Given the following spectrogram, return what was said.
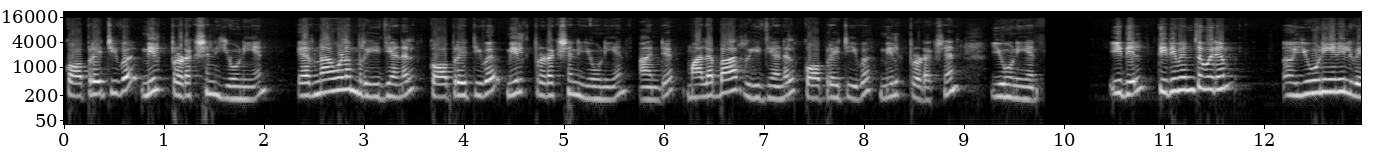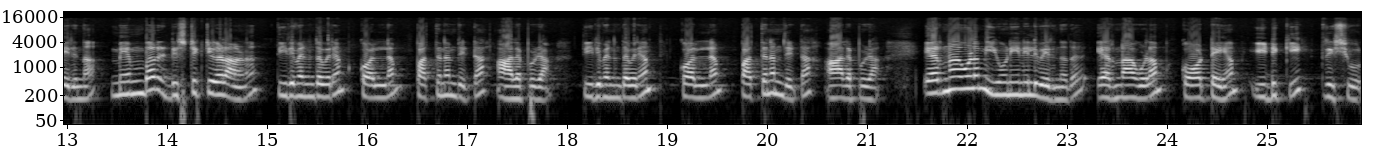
cooperative milk production union Ernakulam regional cooperative milk production union and Malabar regional cooperative milk production union. ഇതിൽ തിരുവനന്തപുരം യൂണിയനിൽ വരുന്ന മെമ്പർ ഡിസ്ട്രിക്റ്റുകളാണ് തിരുവനന്തപുരം കൊല്ലം പത്തനംതിട്ട ആലപ്പുഴ. തിരുവനന്തപുരം കൊല്ലം പത്തനംതിട്ട ആലപ്പുഴ. എറണാകുളം യൂണിയനിൽ വരുന്നത് എറണാകുളം കോട്ടയം ഇടുക്കി തൃശ്ശൂർ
